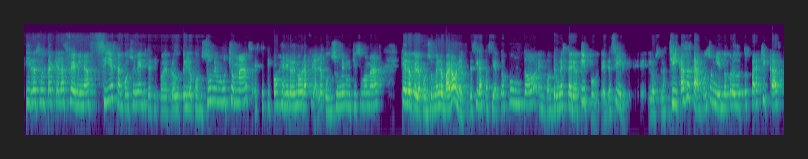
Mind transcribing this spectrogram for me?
Y resulta que las féminas sí están consumiendo este tipo de producto y lo consumen mucho más, este tipo de género de demografía lo consumen muchísimo más que lo que lo consumen los varones. Es decir, hasta cierto punto encontré un estereotipo, es decir, las chicas están consumiendo productos para chicas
